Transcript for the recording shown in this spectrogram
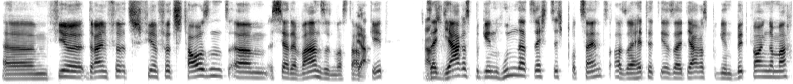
Ähm, 4, 43, 44.000 ähm, ist ja der Wahnsinn, was da Ja, abgeht. Seit absolut. Jahresbeginn 160 Prozent. Also hättet ihr seit Jahresbeginn Bitcoin gemacht.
